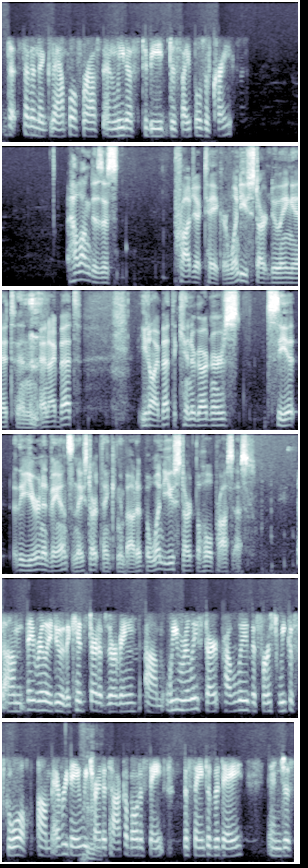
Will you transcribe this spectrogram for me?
that set an example for us and lead us to be disciples of Christ. How long does this project take, or when do you start doing it? And and I bet, you know, I bet the kindergartners see it the year in advance and they start thinking about it. But when do you start the whole process? Um, they really do. The kids start observing. Um, we really start probably the first week of school. Um, every day we try to talk about a saint, the saint of the day, and just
